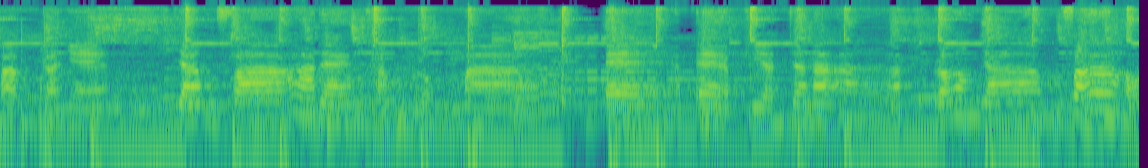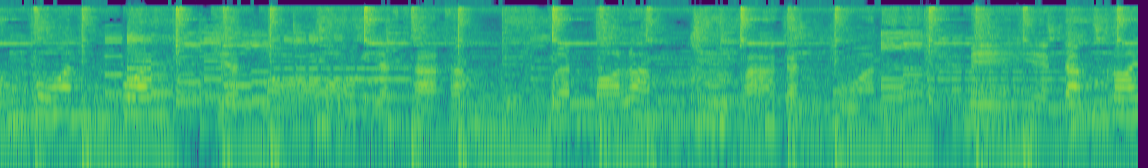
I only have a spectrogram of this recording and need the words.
ผักกระแยงยามฟ้าแดงคำลงมา แอบแอบเขียดจะนาร้องยามฟ้าห้องหวนหวนเขียดโมเขียดคาคำเหมือนหมอลำพากันมวน เมฆดำลอย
